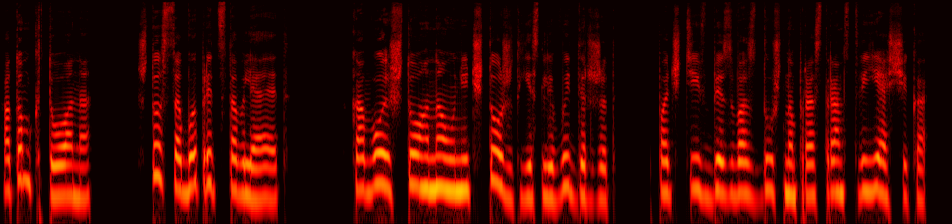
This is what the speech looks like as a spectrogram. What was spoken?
О том, кто она, что с собой представляет, кого и что она уничтожит, если выдержит, почти в безвоздушном пространстве ящика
